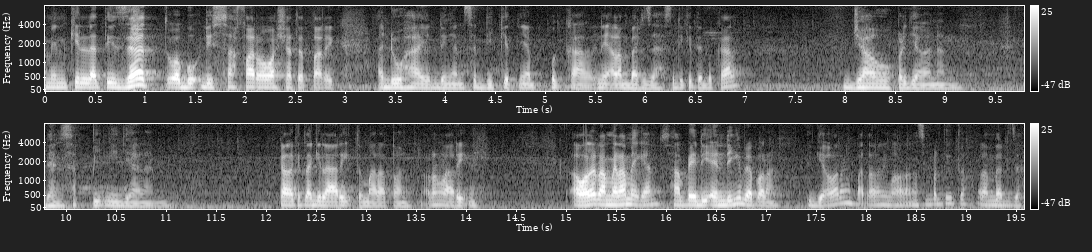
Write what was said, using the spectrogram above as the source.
min killati zat wa bu'di safar wa tarik. Aduhai dengan sedikitnya bekal. Ini alam barzah, sedikitnya bekal. Jauh perjalanan dan sepinya jalan. Kalau kita lagi lari itu maraton, orang lari nih. Awalnya rame-rame kan, sampai di endingnya berapa orang? Tiga orang, empat orang, lima orang, seperti itu alam barzah.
